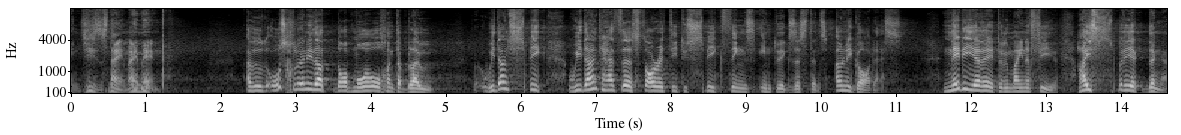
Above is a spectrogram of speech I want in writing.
In Jesus name. Amen. Ek bedoel ons glo nie dat daar môreoggend 'n blou we don't speak we don't have the authority to speak things into existence. Only God has. Net die Here het Romeine 4. Hy spreek dinge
